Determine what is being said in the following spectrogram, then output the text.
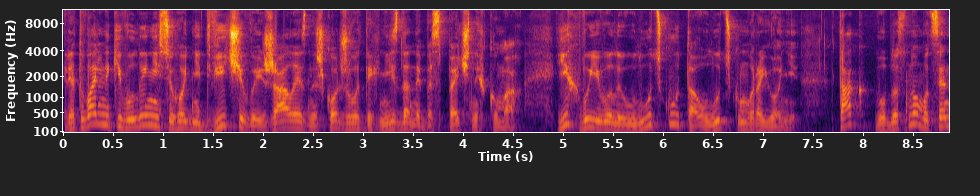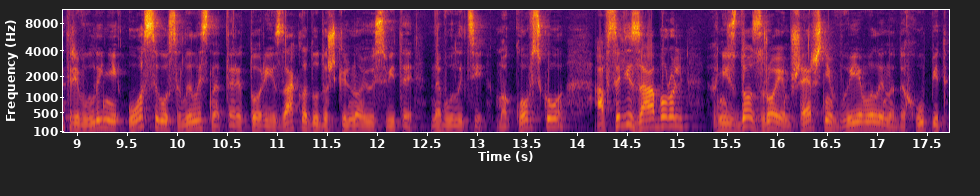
Рятувальники Волині сьогодні двічі виїжджали знешкоджувати гнізда небезпечних комах. Їх виявили у Луцьку та у Луцькому районі. Так, в обласному центрі Волині оси оселились на території закладу дошкільної освіти на вулиці Маковського, а в селі Забороль гніздо з роєм шершнів виявили на даху під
